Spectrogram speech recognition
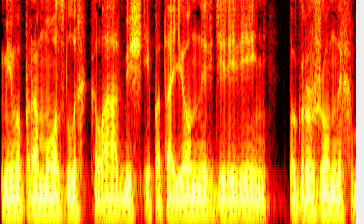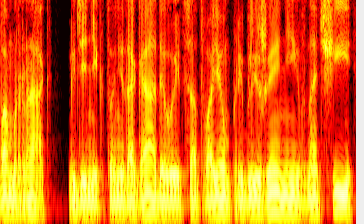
мимо промозглых кладбищ и потаенных деревень, погруженных во мрак, где никто не догадывается о твоем приближении в ночи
